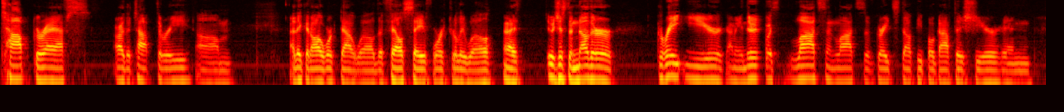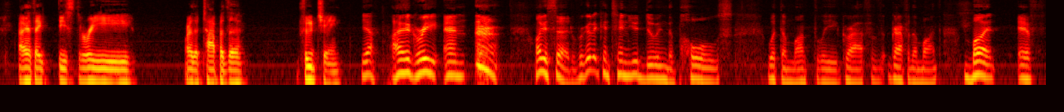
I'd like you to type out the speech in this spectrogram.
top graphs are the top three. Um, I think it all worked out well. The fail safe worked really well, and I, it was just another great year. I mean, there was lots and lots of great stuff people got this year, and I think these three are the top of the food chain. Yeah, I agree. And like I said, we're going to continue doing the polls with the monthly graph of graph of the month. But if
